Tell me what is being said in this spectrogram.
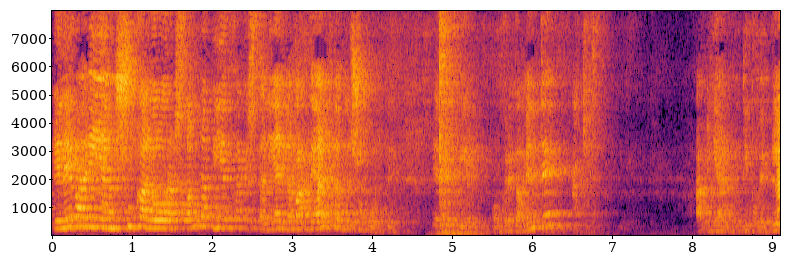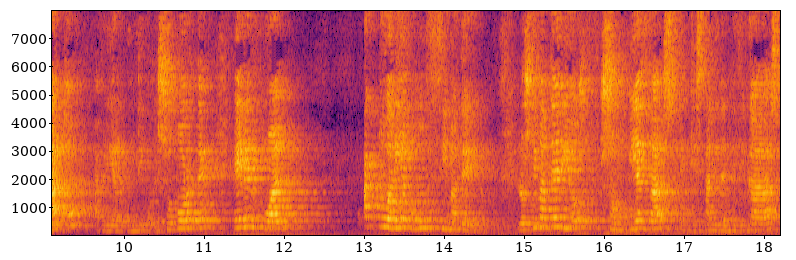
elevarían su calor hasta una pieza que estaría en la parte alta del soporte, es decir, concretamente aquí. Habría algún tipo de plato, habría algún tipo de soporte en el cual actuaría como un cimaterio. Los cimaterios son piezas en que están identificadas,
